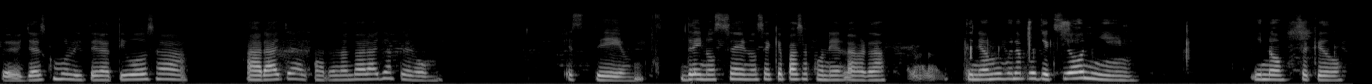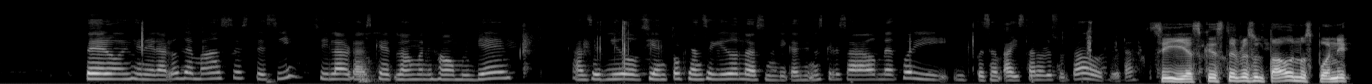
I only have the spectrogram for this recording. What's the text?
pero ya es como reiterativo a, a Araya, a Rolando Araya, pero este, de no sé, no sé qué pasa con él, la verdad. Tenía muy buena proyección y, y no, se quedó. Pero en general los demás, este sí, sí, la verdad es que lo han manejado muy bien. Han seguido, siento que han seguido las indicaciones que les ha dado Medford y, y pues ahí están los resultados, ¿verdad? Sí, es que este resultado nos pone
